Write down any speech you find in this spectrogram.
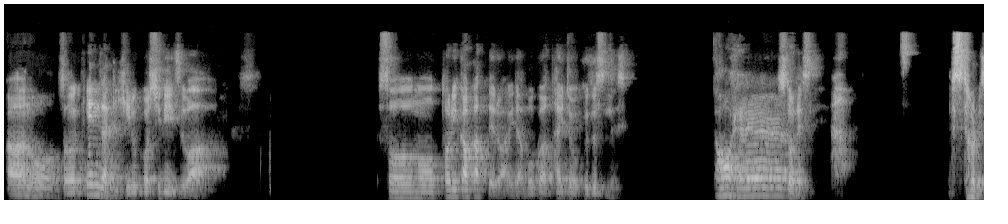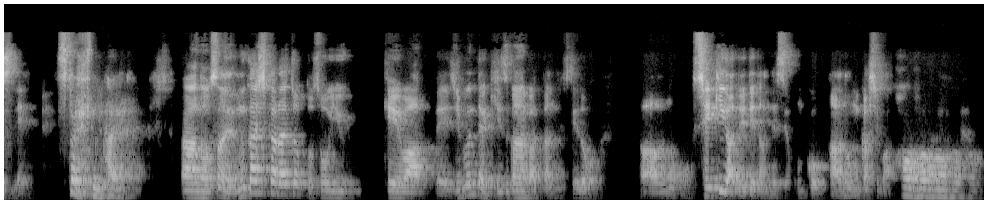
あ、あの、その剣崎昼子シリーズは、その取り掛かってる間、僕は体調を崩すんですよ。あへえ。ストレス。ストレスね。ストレスね。はい。あの、そうね、昔からちょっとそういう系はあって、自分では気づかなかったんですけど、あの、咳が出てたんですよ、向こう、あの、昔は。は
